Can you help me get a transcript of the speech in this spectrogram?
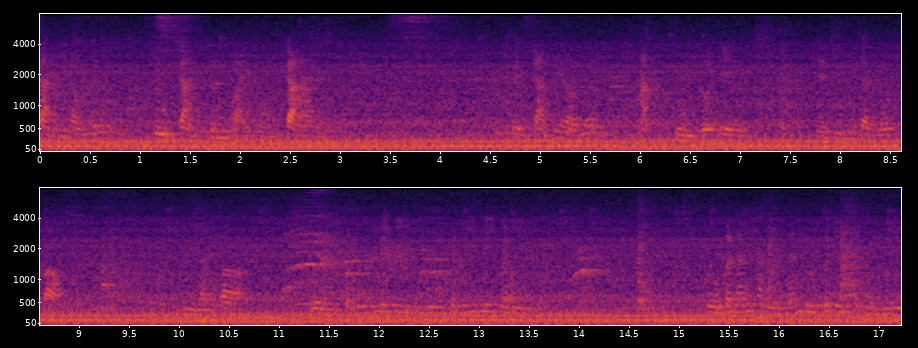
การที่เราเริ่มดูการเคลื่อนไหวของกาย การที่เราเริ่มหัดดูตัวเองอย่างที่อาจารย์โน้ตบอกแล้วก็ดูคนนู้นไม่ดีดูคนนี้ไม่ดีดูคนนั้นทำอย่างนั้นดูคนนี้ทำอย่างนี้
